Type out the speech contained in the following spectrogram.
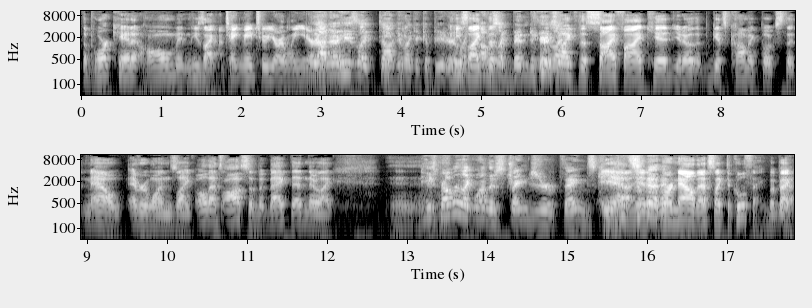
the poor kid at home, and he's like, "Take me to your leader." Yeah, I know he's like talking like a computer. He's like, almost the, like Bender. He's like, the sci-fi kid, you know, that gets comic books. That now everyone's like, "Oh, that's awesome," but back then they're like, he's probably like one of those Stranger Things kids. Yeah, and, or now that's like the cool thing, but back Yeah.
